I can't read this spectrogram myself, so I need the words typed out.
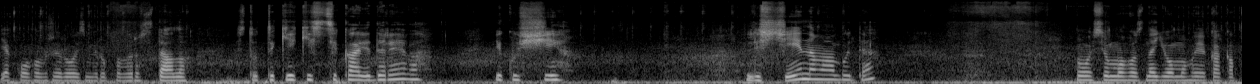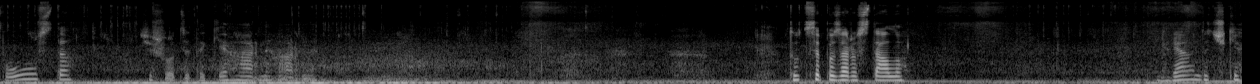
якого вже розміру повиростало. Тут такі якісь цікаві дерева і кущі. Ліщина, мабуть, да? Ось у мого знайомого яка капуста. Чи що це таке гарне, гарне. Тут все позаростало. Грядочки.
